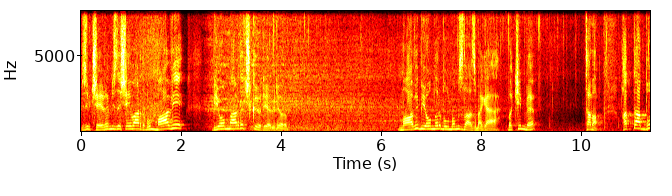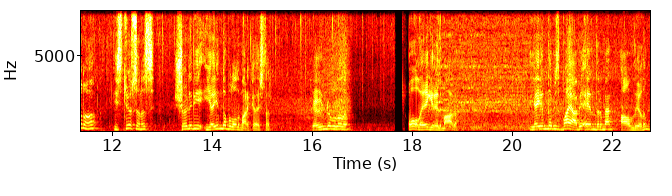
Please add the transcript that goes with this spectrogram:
Bizim çevremizde şey vardı. Bu mavi biyomlarda çıkıyor diye biliyorum. Mavi biyomları bulmamız lazım aga. Bakayım bir. Tamam. Hatta bunu istiyorsanız şöyle bir yayında bulalım arkadaşlar. Yayında bulalım. O olaya girelim abi. Yayında biz bayağı bir Enderman avlayalım.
